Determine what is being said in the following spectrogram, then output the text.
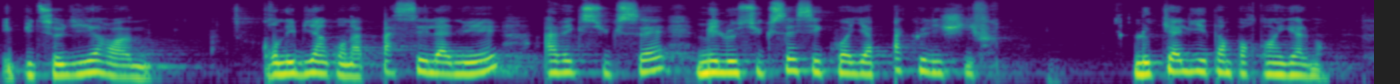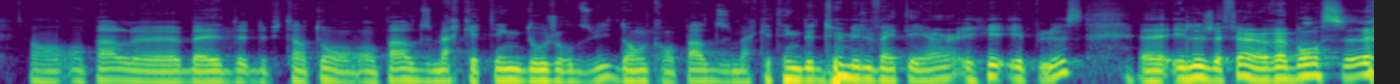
et puis de se dire euh, qu'on est bien, qu'on a passé l'année avec succès. Mais le succès, c'est quoi? Il n'y a pas que les chiffres. Le quali est important également. On, parle, euh, ben, depuis tantôt, on, parle du marketing d'aujourd'hui, donc on parle du marketing de 2021 et, plus. Euh, et là, je fais un rebond sur,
